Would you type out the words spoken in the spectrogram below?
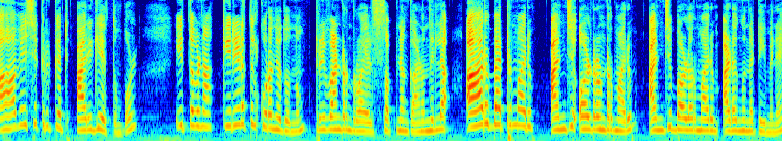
ആവേശ ക്രിക്കറ്റ് അരികെ എത്തുമ്പോൾ ഇത്തവണ കിരീടത്തിൽ കുറഞ്ഞതൊന്നും ട്രിവാൻഡ്രം റോയൽസ് സ്വപ്നം കാണുന്നില്ല. ആറ് ബാറ്റർമാരും അഞ്ച് ഓൾറൗണ്ടർമാരും അഞ്ച് ബൗളർമാരും അടങ്ങുന്ന ടീമിനെ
